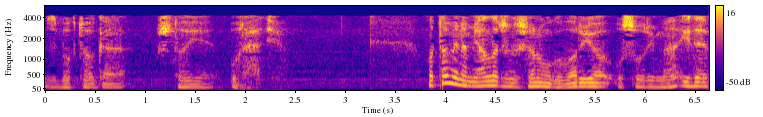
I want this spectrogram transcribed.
zbog toga što je uradio. O tome nam je Allah Želešanu govorio u suri Maide,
